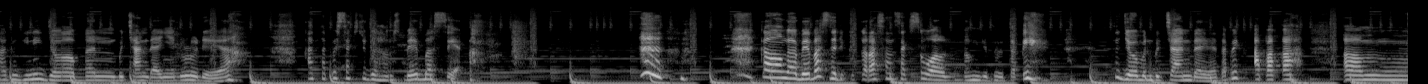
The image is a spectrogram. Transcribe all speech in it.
Aduh ini jawaban bercandanya dulu deh ya. Kan tapi seks juga harus bebas ya kalau nggak bebas jadi kekerasan seksual dong gitu. Tapi itu jawaban bercanda ya. Tapi apakah um,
